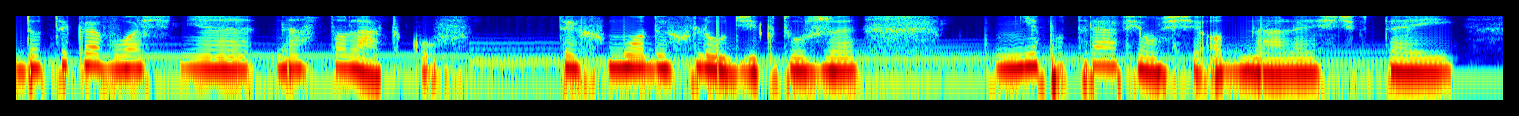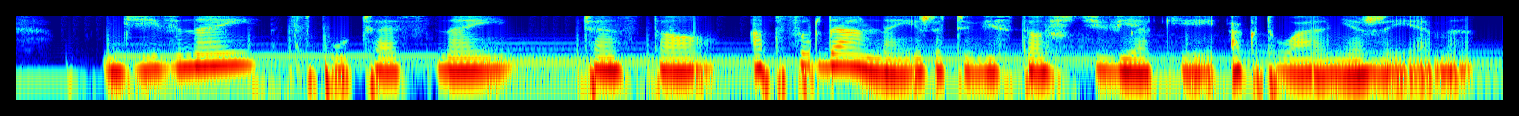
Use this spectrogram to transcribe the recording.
dotyka właśnie nastolatków, tych młodych ludzi, którzy nie potrafią się odnaleźć w tej dziwnej, współczesnej, często absurdalnej rzeczywistości, w jakiej aktualnie żyjemy.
